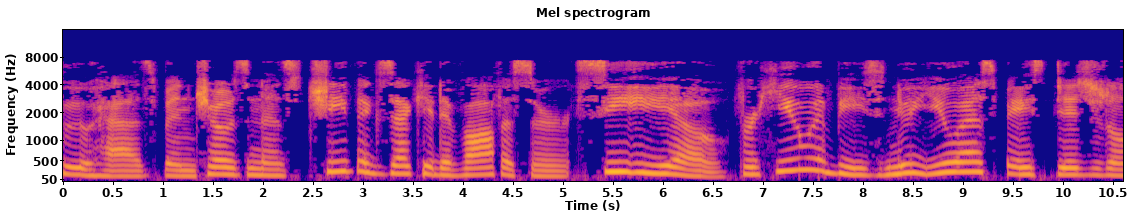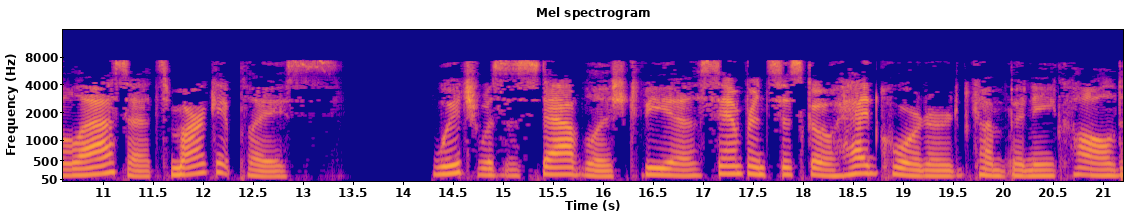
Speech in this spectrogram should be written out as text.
Fu has been chosen as Chief Executive Officer CEO for Huobi's new U.S.-based digital assets marketplace, which was established via San Francisco headquartered company called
